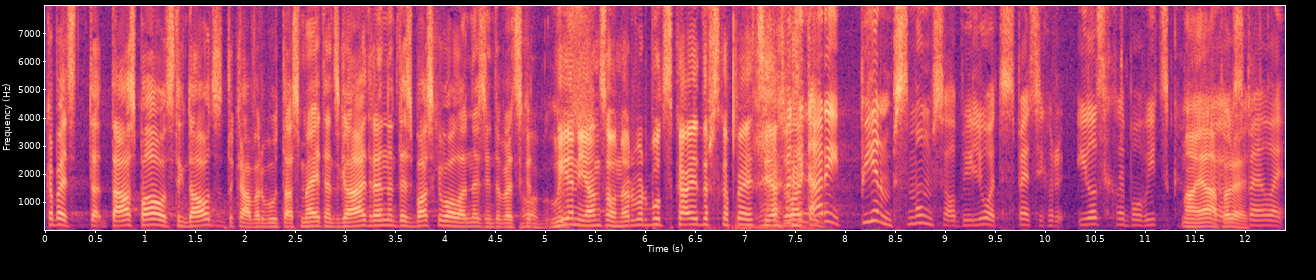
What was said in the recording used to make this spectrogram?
Kāpēc tās paudzes tik daudz, tā kā varbūt tās meitenes gāja trenēties basketbolā? Nezinu, tāpēc, ka. Liena Jansona arī var būt skaidrs, kāpēc. Jā, bet zin, arī pirms mums vēl bija ļoti spēcīga, kur Ilza Hlebovicka ah, jā, spēlēja,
